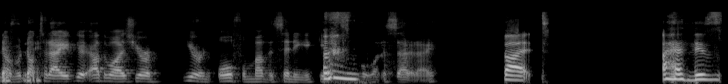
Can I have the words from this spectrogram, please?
No, yesterday. not today. Otherwise, you're you're an awful mother sending your kid to school on a Saturday. But I had this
